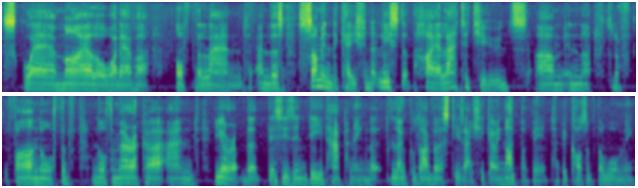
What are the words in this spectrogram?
square mile or whatever of the land. And there's some indication, at least at the higher latitudes um, in the sort of far north of North America and Europe, that this is indeed happening, that local diversity is actually going up a bit because of the warming.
